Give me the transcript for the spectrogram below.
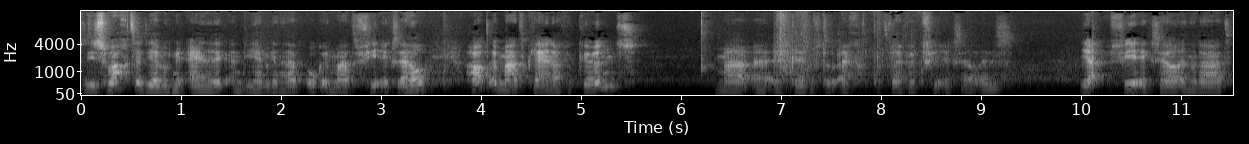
die zwarte, die heb ik nu eindelijk. En die heb ik inderdaad ook in maat 4XL. Had een maat kleiner gekund. Maar uh, even kijken of het echt daadwerkelijk 4XL is. Ja, 4XL inderdaad.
